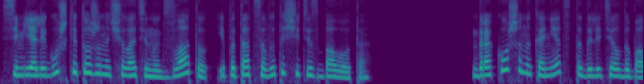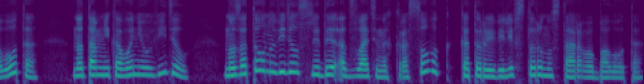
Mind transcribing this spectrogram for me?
семья лягушки тоже начала тянуть Злату и пытаться вытащить из болота. Дракоша наконец-то долетел до болота, но там никого не увидел, но зато он увидел следы от златиных кроссовок, которые вели в сторону старого болота.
